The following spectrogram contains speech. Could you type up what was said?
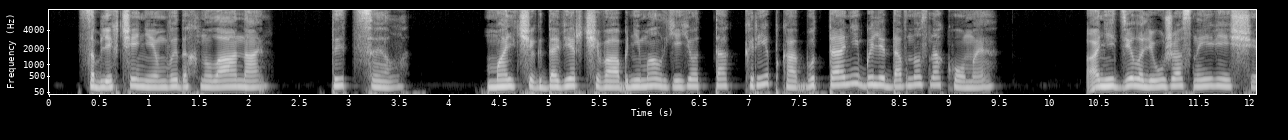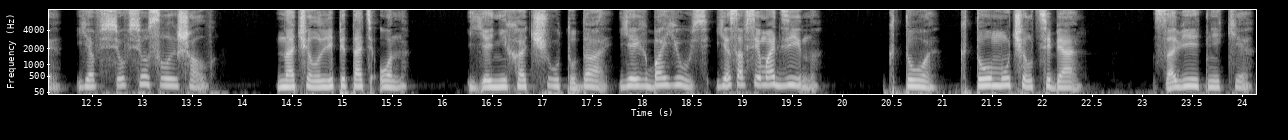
— с облегчением выдохнула она. «Ты цел». Мальчик доверчиво обнимал ее так крепко, будто они были давно знакомы. «Они делали ужасные вещи. Я все-все слышал». Начал лепетать он. «Я не хочу туда. Я их боюсь. Я совсем один». «Кто? Кто мучил тебя?» «Советники.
